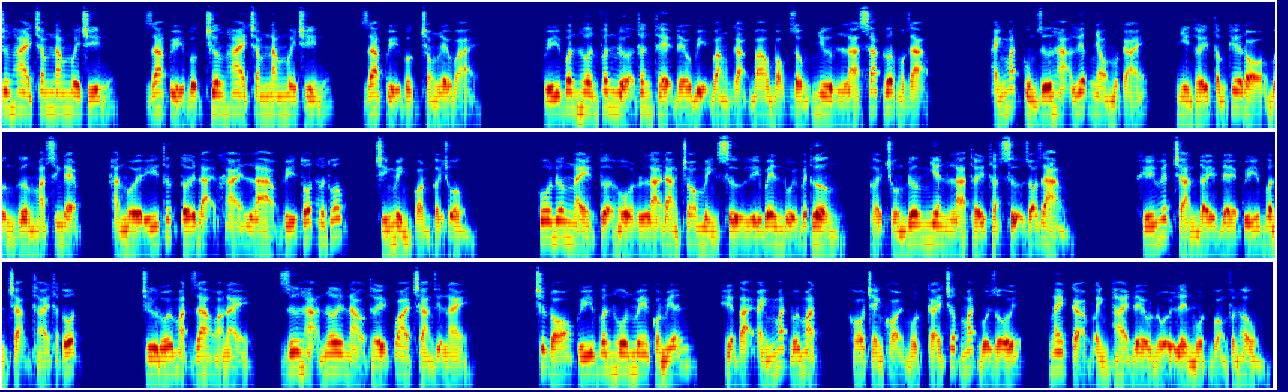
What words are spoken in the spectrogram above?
chương hai trăm năm mươi chín, gia quỷ vực chương hai trăm năm mươi chín, gia quỷ vực trong lều bài. Quý vân hơn phân nửa thân thể đều bị băng gạc bao bọc giống như là xác gớp một dạng. Ánh mắt cùng dư hạ liếc nhau một cái, nhìn thấy tấm kia đỏ bừng gương mặt xinh đẹp, hắn mới ý thức tới đại khái là vì tốt hơn thuốc, chính mình còn cởi chuồng. Cô nương này tựa hồ là đang cho mình xử lý bên đùi vết thương, cởi chuồng đương nhiên là thấy thật sự rõ ràng. Khí huyết tràn đầy để quý vân trạng thái thật tốt. Trừ đối mặt ra hỏa này, dư hạ nơi nào thấy qua tràng diện này. Trước đó quý vân hôn mê còn miễn, hiện tại ánh mắt đối mặt khó tránh khỏi một cái chớp mắt bối rối, ngay cả bành thai đều nổi lên một vòng phấn hồng.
